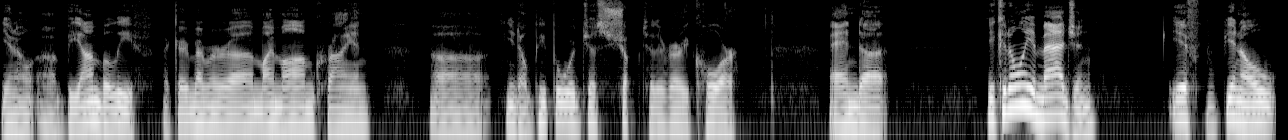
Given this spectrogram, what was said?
you know, uh, beyond belief. Like I remember uh, my mom crying. Uh, you know, people were just shook to their very core. And uh, you can only imagine if, you know,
